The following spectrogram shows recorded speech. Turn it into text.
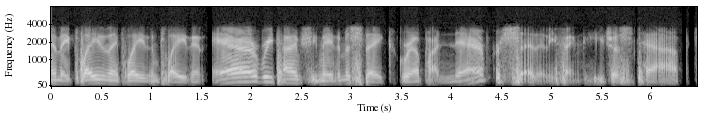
And they played and they played and played, and every time she made a mistake, Grandpa never said anything. He just tapped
